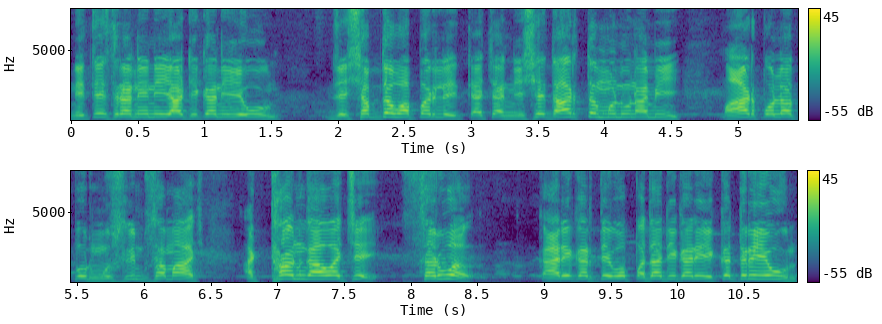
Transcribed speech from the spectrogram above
नितेश राणेंनी या ठिकाणी येऊन जे शब्द वापरले त्याच्या निषेधार्थ म्हणून आम्ही महाड पोलादपूर मुस्लिम समाज अठ्ठावन्न गावाचे सर्व कार्यकर्ते व पदाधिकारी एकत्र येऊन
